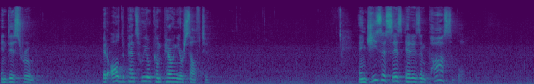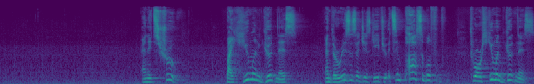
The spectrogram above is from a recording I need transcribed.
in this room. It all depends who you're comparing yourself to. And Jesus says it is impossible. And it's true. By human goodness, and the reasons I just gave you, it's impossible for, through our human goodness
